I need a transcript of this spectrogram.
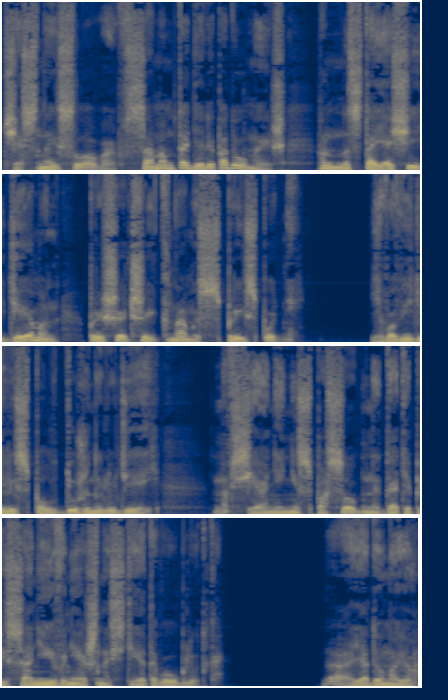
Честное слово, в самом-то деле подумаешь, он настоящий демон, пришедший к нам из преисподней. Его видели с полдюжины людей, но все они не способны дать описание внешности этого ублюдка. Да, я думаю,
